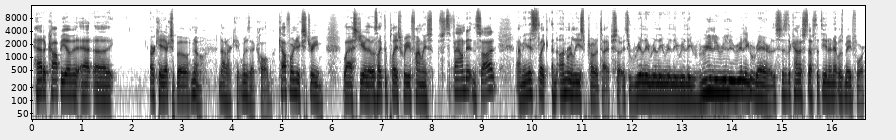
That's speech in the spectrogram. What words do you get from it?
had a copy of it at uh, Arcade Expo. No, not arcade. What is that called? California Extreme last year. That was like the place where you finally found it and saw it. I mean, it's like an unreleased prototype, so it's really, really, really, really, really, really, really rare. This is the kind of stuff that the internet was made for.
